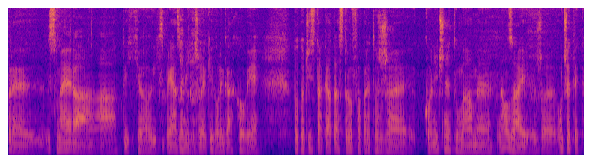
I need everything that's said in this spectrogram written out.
pre Smer a, a tých eh, ich spriazených všelijakých oligarchov je toto čistá katastrofa, pretože konečne tu máme naozaj že OČTK,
